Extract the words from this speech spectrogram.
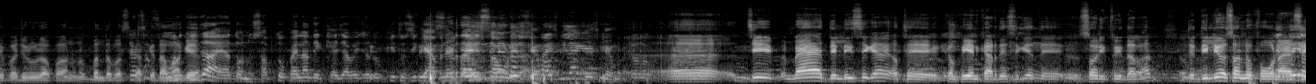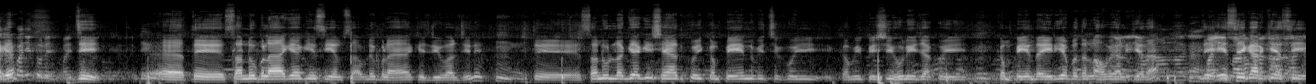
ਆਪਾਂ ਜ਼ਰੂਰ ਆਪਾਂ ਉਹਨਾਂ ਨੂੰ ਬੰਦੋਬਸਤ ਕਰਕੇ ਦਵਾਂਗੇ। ਕਿਹਦਾ ਆਇਆ ਤੁਹਾਨੂੰ? ਸਭ ਤੋਂ ਪਹਿਲਾਂ ਦੇਖਿਆ ਜਾਵੇ ਜਦੋਂ ਕਿ ਤੁਸੀਂ ਕੈਬਨਿਟ ਦਾ ਹਿੱਸਾ ਹੋਣਾ ਜੀ ਮੈਂ ਦਿੱਲੀ ਸੀਗਾ ਉੱਥੇ ਕੰਪੇਨ ਕਰਦੇ ਸੀਗੇ ਤੇ ਸੌਰੀ ਫਰੀਦਾਬਾਦ। ਤੇ ਦਿੱਲੀੋਂ ਸਾਨੂੰ ਫੋਨ ਆਇਆ ਸੀਗਾ। ਜੀ। ਤੇ ਸਾਨੂੰ ਬੁਲਾਇਆ ਗਿਆ ਕਿ ਸੀਐਮ ਸਾਹਿਬ ਨੇ ਬੁਲਾਇਆ ਕੇਜਰੀਵਾਲ ਜੀ ਨੇ। ਤੇ ਸਾਨੂੰ ਲੱਗਿਆ ਕਿ ਸ਼ਾਇਦ ਕੋਈ ਕੰਪੇਨ ਵਿੱਚ ਕੋਈ ਕਮੀ ਪੇਸ਼ੀ ਹੋਣੀ ਜਾਂ ਕੋਈ ਕੰਪੇਨ ਦਾ ਏਰੀਆ ਬਦਲਣਾ ਹੋਵੇ ਹਲਕੇ ਦਾ। ਤੇ ਇਸੇ ਕਰਕੇ ਅਸੀਂ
